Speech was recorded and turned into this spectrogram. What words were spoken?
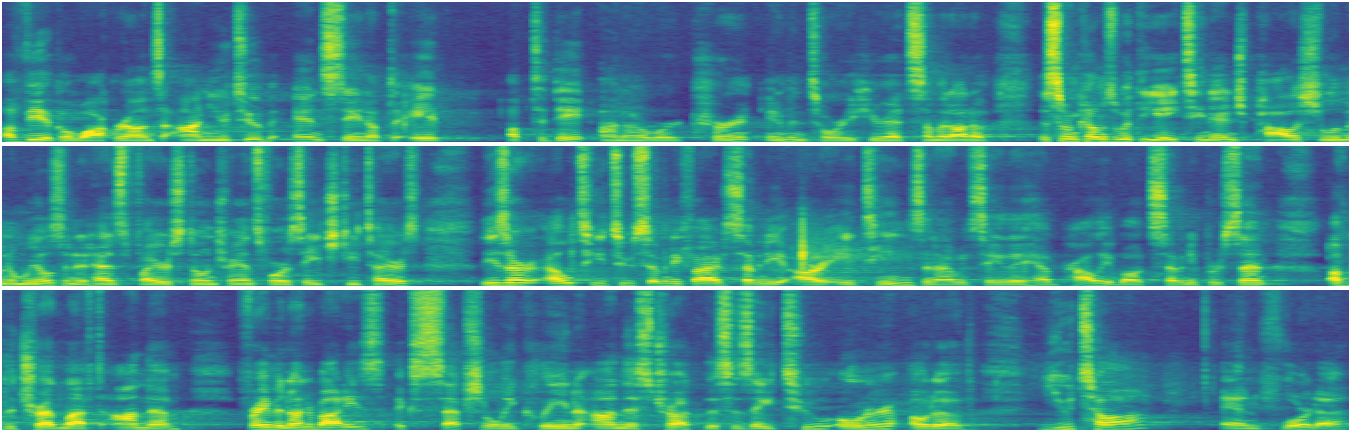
of vehicle walkarounds on YouTube and staying up to eight up to date on our current inventory here at Summit Auto. This one comes with the 18 inch polished aluminum wheels and it has Firestone Transforce HT tires. These are LT275 70R18s and I would say they have probably about 70% of the tread left on them. Frame and underbody's exceptionally clean on this truck. This is a two owner out of Utah and Florida.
